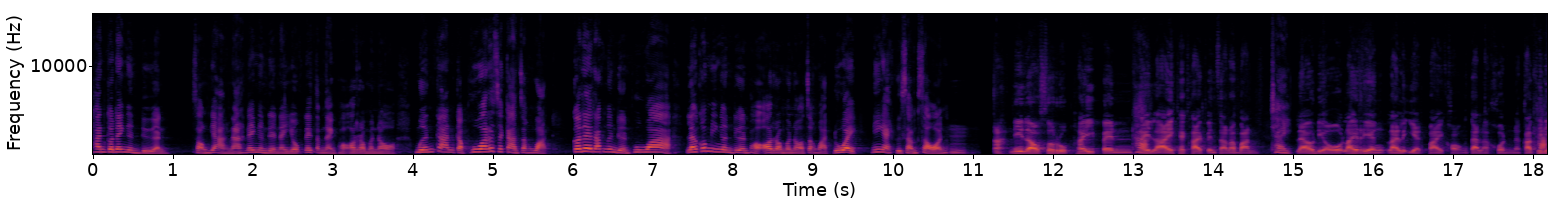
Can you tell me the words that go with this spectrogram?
ท่านก็ได้เงินเดือนสองอย่างนะได้เงินเดือนนายกได้ตำแหน่งพออรมนเหมือนกันกับผู้ว่าราชการจังหวัด ก็ได้รับเงินเดือนผู้ว่า แล้วก็มีเงินเดือนผอรมนจังหวัดด้วย นี่ไงคือซ้ำซ้อน อืมอะนี่เราสรุปให้เป็นค่ะไฮไลท์คล้าย ๆ เป็นสารบัญ ใช่ แล้วเดี๋ยวไล่เรียงรายละเอียดไปของแต่ละคนนะครับทีนี้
